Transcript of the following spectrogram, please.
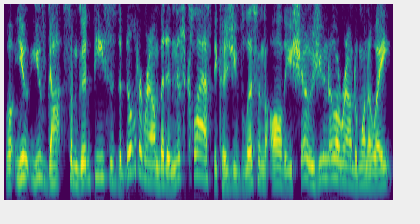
Well, you you've got some good pieces to build around, but in this class, because you've listened to all these shows, you know around 108,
